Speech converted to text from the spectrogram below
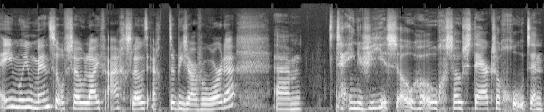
miljoen mensen of zo live aangesloten. Echt te bizar voor woorden. Um, zijn energie is zo hoog, zo sterk, zo goed en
